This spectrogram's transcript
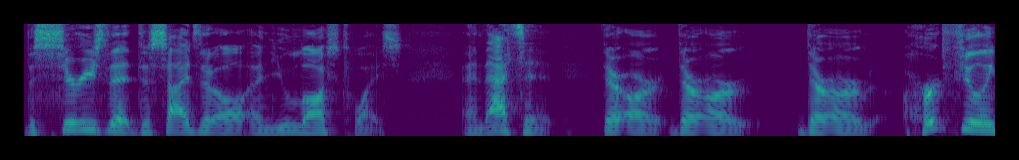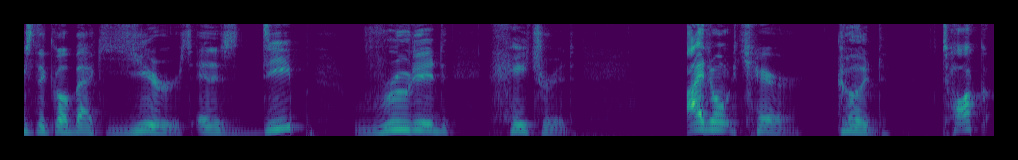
the series that decides it all, and you lost twice, and that's it. There are there are there are hurt feelings that go back years. It is deep rooted hatred. I don't care. Good. Talk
